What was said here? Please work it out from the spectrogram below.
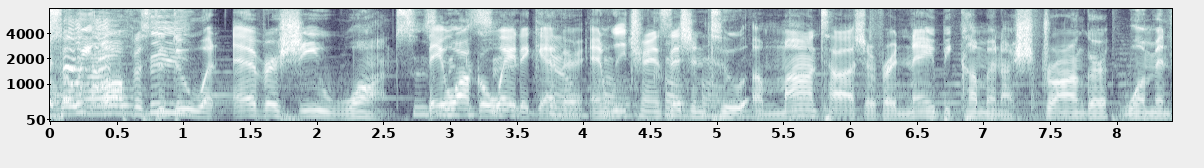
So he offers to do whatever she wants. They walk away together and we transition to a montage of Renee becoming a stronger woman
